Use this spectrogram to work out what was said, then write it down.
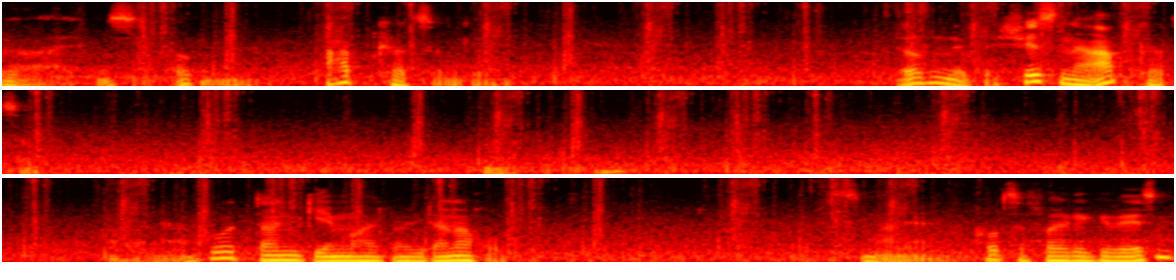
Ja, ich muss irgendeine Abkürzung geben. Irgendeine beschissene Abkürzung. Na gut, dann gehen wir halt mal wieder nach oben. Das ist mal eine kurze Folge gewesen.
